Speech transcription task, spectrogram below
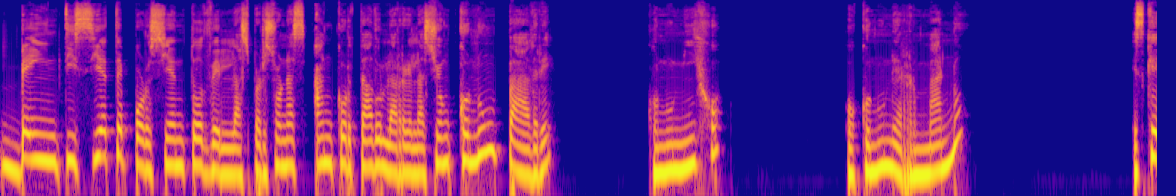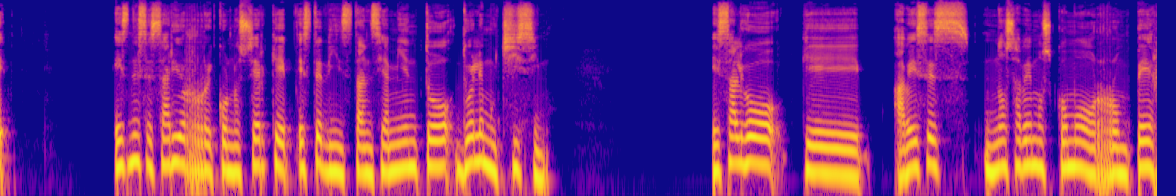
27% de las personas han cortado la relación con un padre, con un hijo o con un hermano? Es necesario reconocer que este distanciamiento duele muchísimo. Es algo que a veces no sabemos cómo romper,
